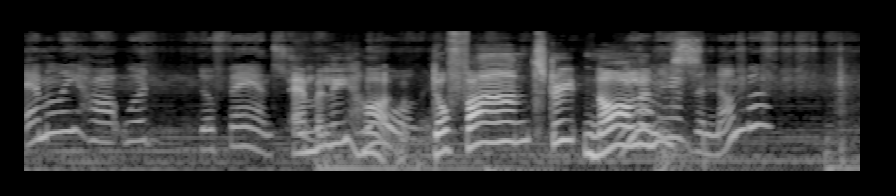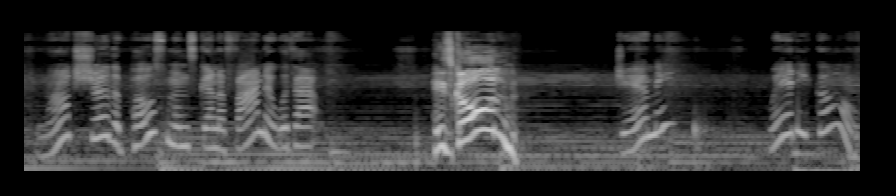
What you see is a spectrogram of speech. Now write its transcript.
Emily Hartwood, Dauphin Street. Emily New Hart. Dauphin Street, New You don't have the number? Not sure the postman's gonna find it without. He's gone! Jeremy? Where'd he go?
